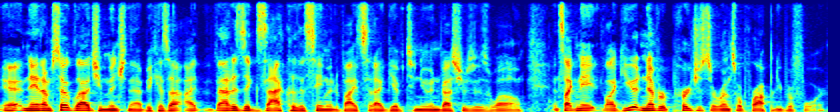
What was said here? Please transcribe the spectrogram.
Yeah, Nate, I'm so glad you mentioned that because I, I, that is exactly the same advice that I give to new investors as well. It's like Nate, like you had never purchased a rental property before,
